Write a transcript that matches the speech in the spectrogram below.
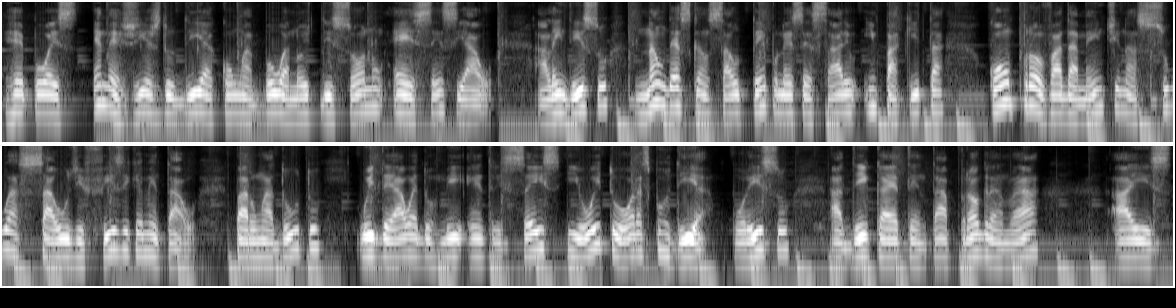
repor as energias do dia com uma boa noite de sono é essencial. Além disso, não descansar o tempo necessário impacta comprovadamente na sua saúde física e mental. Para um adulto, o ideal é dormir entre 6 e 8 horas por dia. Por isso, a dica é tentar programar as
